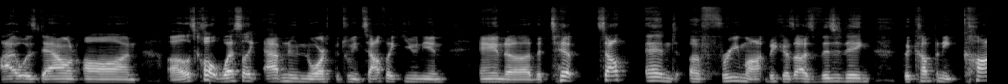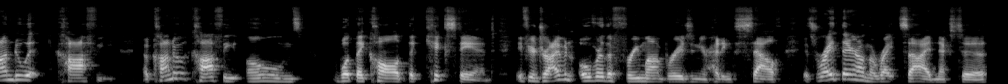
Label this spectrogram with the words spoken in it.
I was down on, uh, let's call it Westlake Avenue North between South Lake Union and uh, the tip south end of Fremont because I was visiting the company Conduit Coffee. Now, Conduit Coffee owns what they call the kickstand. If you're driving over the Fremont Bridge and you're heading south, it's right there on the right side next to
